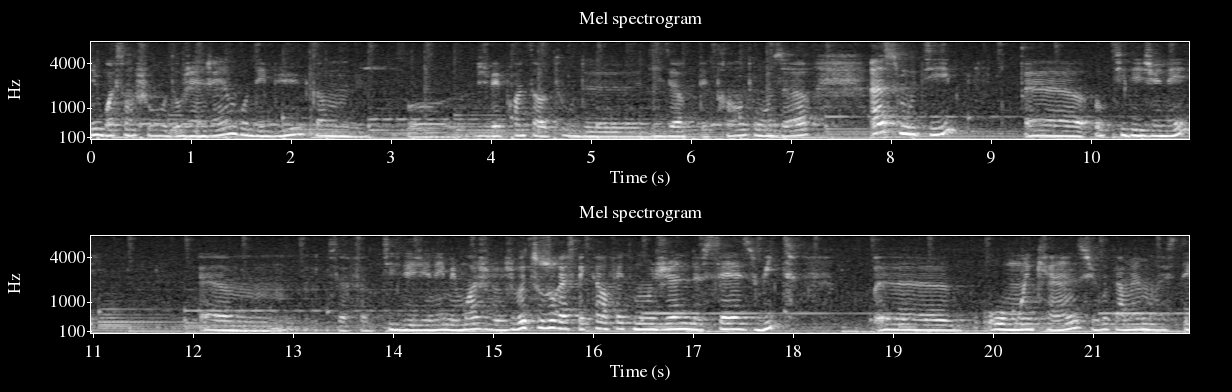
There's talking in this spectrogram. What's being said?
une boisson chaude au gingembre au début. Comme euh, je vais prendre ça autour de 10h, peut-être 30 ou 11h. Un smoothie euh, au petit déjeuner. ça fait un petit déjeuner, mais moi, je, je veux toujours respecter en fait mon jeûne de 16-8 euh, au moins 15. Je veux quand même rester,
